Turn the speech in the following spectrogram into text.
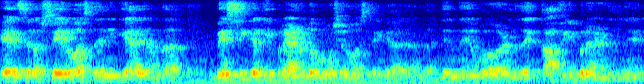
ਇਹ ਸਿਰਫ ਸੇਲ ਵਾਸਤੇ ਨਹੀਂ ਕਿਹਾ ਜਾਂਦਾ ਬੇਸਿਕਲੀ ਬ੍ਰਾਂਡ ਪ੍ਰੋਮੋਸ਼ਨ ਵਾਸਤੇ ਕਿਹਾ ਜਾਂਦਾ। ਜਿੰਨੇ ਵਰਲਡ ਦੇ ਕਾਫੀ ਬ੍ਰਾਂਡਸ ਨੇ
